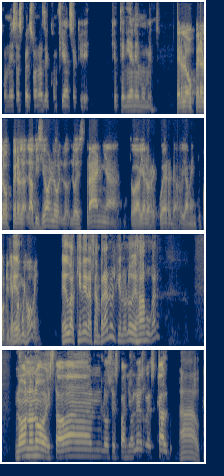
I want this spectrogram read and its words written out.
con esas personas de confianza que, que, tenía en el momento. Pero, lo, pero, lo, pero la, afición lo, lo, extraña, todavía lo recuerda, obviamente, porque se fue muy joven. Edward, ¿quién era? ¿Zambrano el que no lo dejaba jugar? No, no, no, estaban los españoles Rescalvo. Ah, ok.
